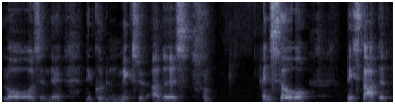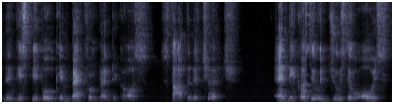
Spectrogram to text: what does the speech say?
laws and they, they couldn't mix with others. And so they started, these people who came back from Pentecost started a church. And because they were Jews, they were always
